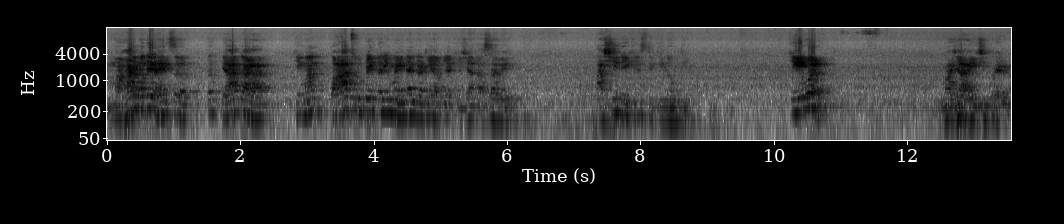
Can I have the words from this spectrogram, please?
महाडमध्ये राहायचं तर त्या काळात किमान पाच रुपये तरी महिन्यासाठी आपल्या खिशात असावे अशी देखील स्थिती नव्हती. केवळ माझ्या आईची प्रेरणा.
